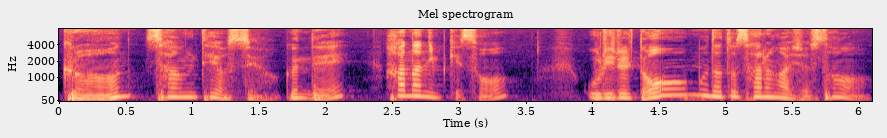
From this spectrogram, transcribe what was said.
그런 상태였어요. 근데 하나님께서 우리를 너무나도 사랑하셔서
